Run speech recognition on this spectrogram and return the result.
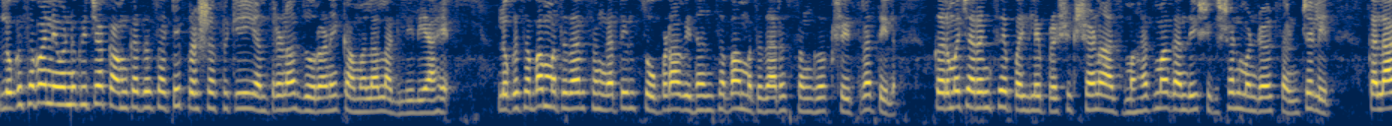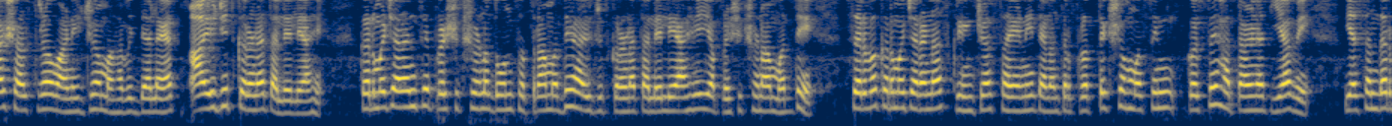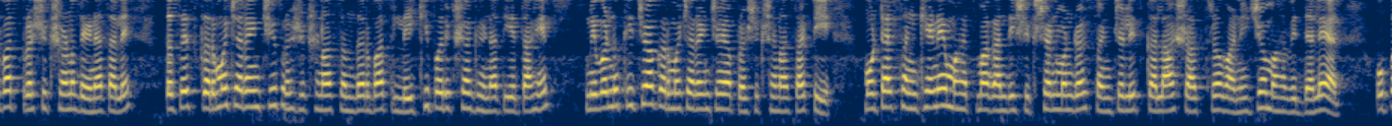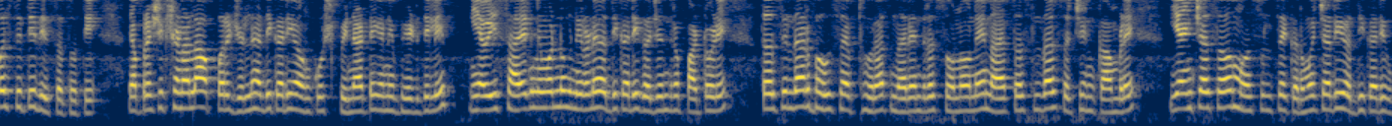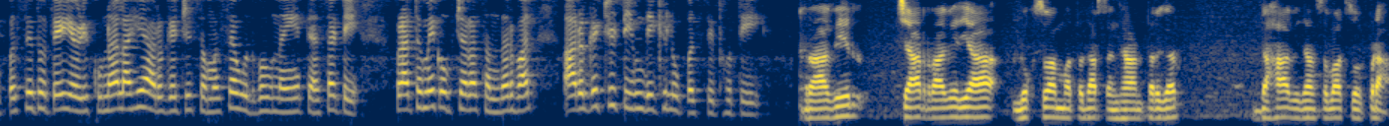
लोकसभा निवडणुकीच्या कामकाजासाठी प्रशासकीय यंत्रणा जोराने कामाला लागलेली आहे. लोकसभा मतदारसंघातील चोपडा विधानसभा मतदारसंघ क्षेत्रातील कर्मचाऱ्यांचे पहिले प्रशिक्षण आज महात्मा गांधी शिक्षण मंडळ संचलित कलाशास्त्र वाणिज्य महाविद्यालयात आयोजित करण्यात आलेले आहे. कर्मचाऱ्यांचे प्रशिक्षण दोन सत्रामध्ये आयोजित करण्यात आलेले आहे. या प्रशिक्षणामध्ये सर्व कर्मचाऱ्यांना स्क्रीनच्या सहाय्याने त्यानंतर प्रत्यक्ष मशीन कसे हाताळण्यात यावे या संदर्भात प्रशिक्षण देण्यात आले. तसेच कर्मचाऱ्यांची प्रशिक्षणासंदर्भात लेखी परीक्षा घेण्यात येत आहे. निवडणुकीच्या कर्मचाऱ्यांच्या या प्रशिक्षणासाठी मोठ्या संख्येने महात्मा गांधी शिक्षण मंडळ संचलित कला शास्त्र वाणिज्य महाविद्यालयात उपस्थिती दिसत होती. या प्रशिक्षणाला अप्पर जिल्हाधिकारी अंकुश पिनाटे यांनी भेट दिली. यावेळी सहाय्यक निवडणूक निर्णय अधिकारी गजेंद्र पाटोळे तहसीलदार भाऊसाहेब थोरात नरेंद्र सोनवणे नायब तहसीलदार सचिन कांबळे यांच्यासह महसूलचे कर्मचारी अधिकारी उपस्थित होते. यावेळी कुणालाही आरोग्याची समस्या उद्भवू नये त्यासाठी प्राथमिक उपचारासंदर्भात आरोग्याची टीम देखील उपस्थित होती. रावेर चार रावेर या लोकसभा मतदारसंघाअंतर्गत दहा विधानसभा चोपडा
